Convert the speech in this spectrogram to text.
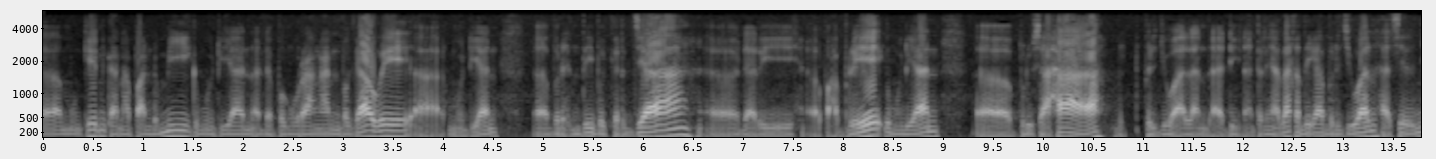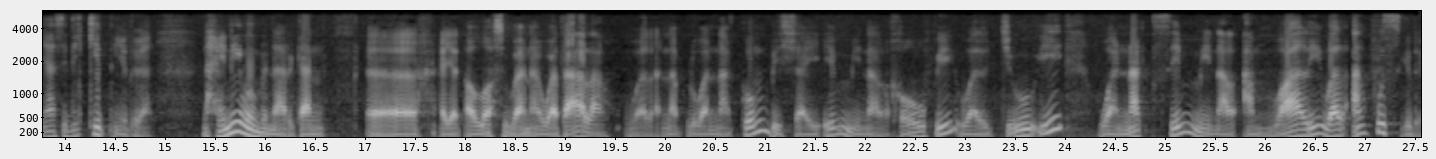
uh, mungkin karena pandemi kemudian ada pengurangan pegawai, uh, kemudian uh, berhenti bekerja uh, dari uh, pabrik, kemudian uh, berusaha berjualan tadi. Nah, ternyata ketika berjual hasilnya sedikit gitu ya. Nah, ini membenarkan uh, ayat Allah Subhanahu wa taala wala nabluwannakum bisyai'im minal khaufi wal ju'i wa naqsim minal amwali wal anfus gitu.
